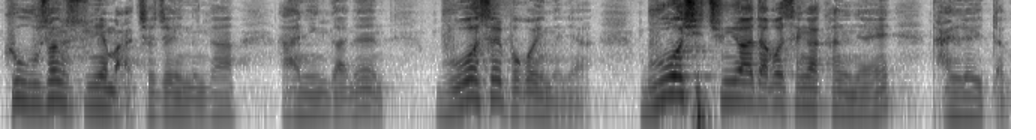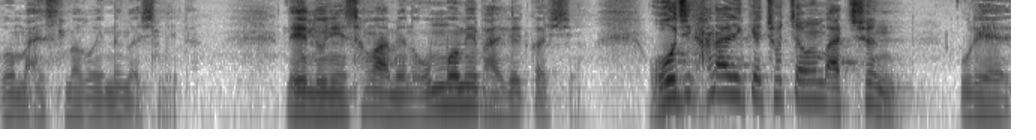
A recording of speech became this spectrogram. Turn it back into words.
그 우선순위에 맞춰져 있는가 아닌가는 무엇을 보고 있느냐 무엇이 중요하다고 생각하느냐에 달려 있다고 말씀하고 있는 것입니다. 내 눈이 성하면 온몸이 밝을 것이요 오직 하나님께 초점을 맞춘 우리의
